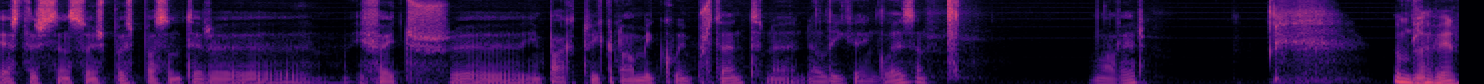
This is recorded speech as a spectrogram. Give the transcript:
estas sanções depois possam ter uh, efeitos, uh, impacto económico importante na, na, Liga Inglesa. Vamos lá ver. Vamos lá ver.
